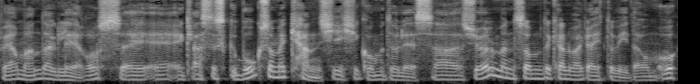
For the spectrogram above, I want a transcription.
hver mandag lærer oss en klassisk bok som vi kanskje ikke kommer til å lese sjøl, men som det kan være greit å vite om. Og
